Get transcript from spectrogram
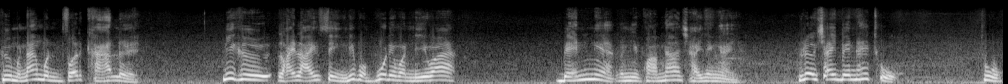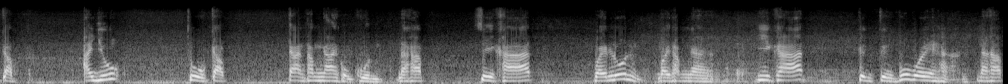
คือเหมือนนั่งบนเฟิร์สคลาสเลย นี่คือหลายๆ สิ่งที่ผมพูดในวันนี้ว่าเบนซ์เนี่ยมันมีความน่าใช้ยังไง เลือกใช้เบนซ์ให้ถูก ถูกกับอายุ ถูกกับการทำงานของคุณนะครับซีคาร์ดวัยรุ่นวัยทำงาน E คาร์ดกึ่งกึ่งผู้บริหารนะครับ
